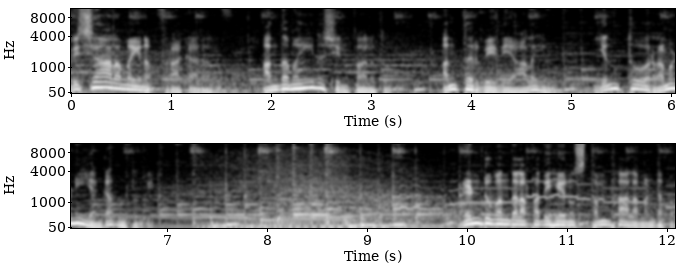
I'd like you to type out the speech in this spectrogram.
విశాలమైన ప్రాకారాలు అందమైన శిల్పాలతో అంతర్వేది ఆలయం ఎంతో రమణీయంగా ఉంటుంది. రెండు వందల పదిహేను స్తంభాల మండపం.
